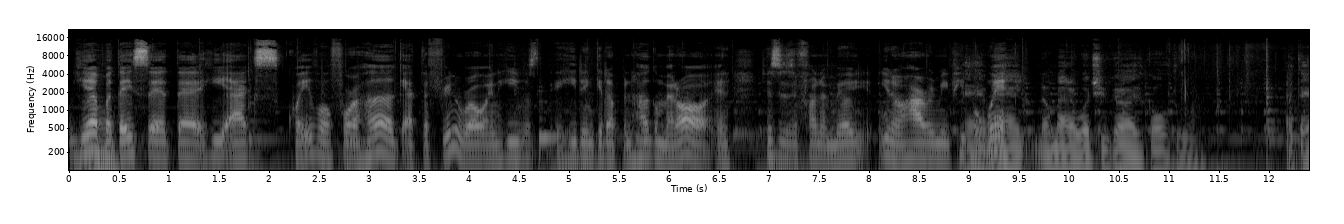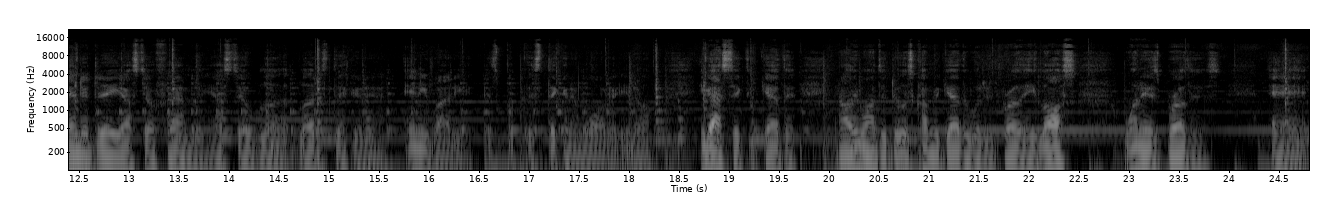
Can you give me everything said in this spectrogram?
Yeah, know? but they said that he asked Quavo for a hug at the funeral, and he was he didn't get up and hug him at all. And this is in front of million, you know, however many people Hey, went. man, no matter what you guys go through, at the end of the day, y'all still family. Y'all still blood. Blood is thicker than anybody. It's, it's thicker than water, you know. he got sick together. And all he wanted to do is come together with his brother. He lost one of his brothers, and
